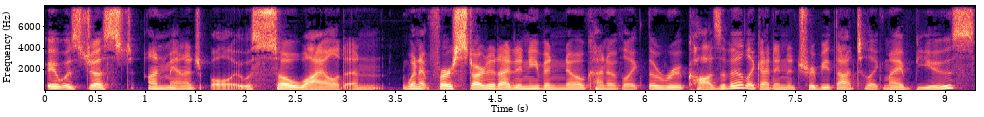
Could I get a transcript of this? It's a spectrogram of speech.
it was just unmanageable. It was so wild. And when it first started, I didn't even know kind of like the root cause of it. Like, I didn't attribute that to like my abuse.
